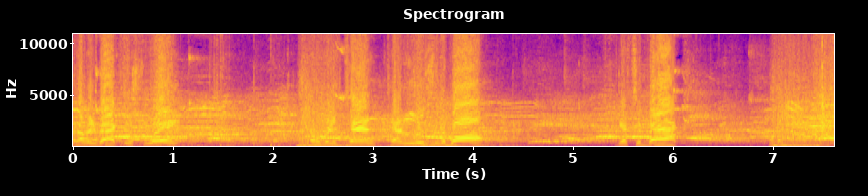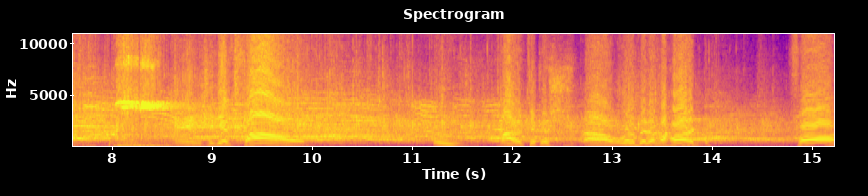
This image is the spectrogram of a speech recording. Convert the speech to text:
Coming back this way. Over to 10. 10 loses the ball. Gets it back. And she gets fouled. Ooh, Myla took a, uh, a little bit of a hard fall,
